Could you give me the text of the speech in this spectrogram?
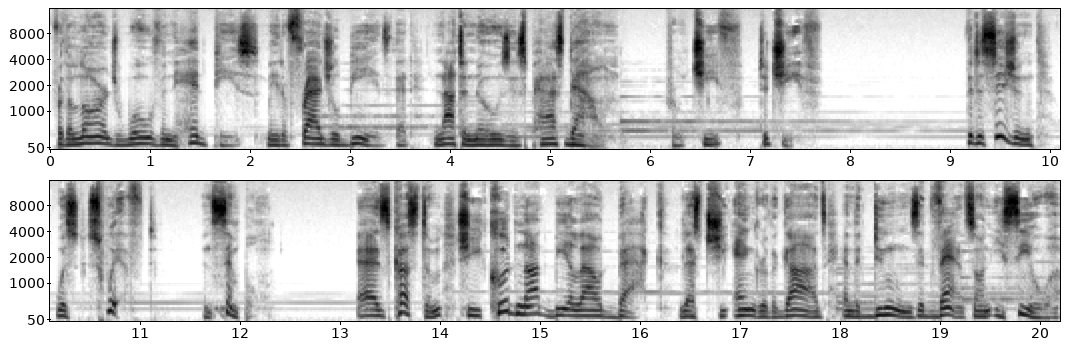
for the large woven headpiece made of fragile beads that Nata knows is passed down from chief to chief. The decision was swift and simple. As custom, she could not be allowed back, lest she anger the gods and the dunes advance on Isiawa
